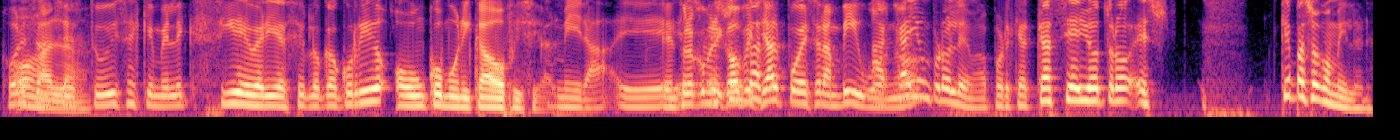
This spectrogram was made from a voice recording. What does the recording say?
Jorge ojalá. Sánchez, tú dices que Melec sí debería decir lo que ha ocurrido o un comunicado oficial. Mira, eh, Dentro es- del comunicado oficial caso- puede ser ambiguo, Acá ¿no? hay un problema, porque acá sí hay otro. Es... ¿Qué pasó con Miller?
